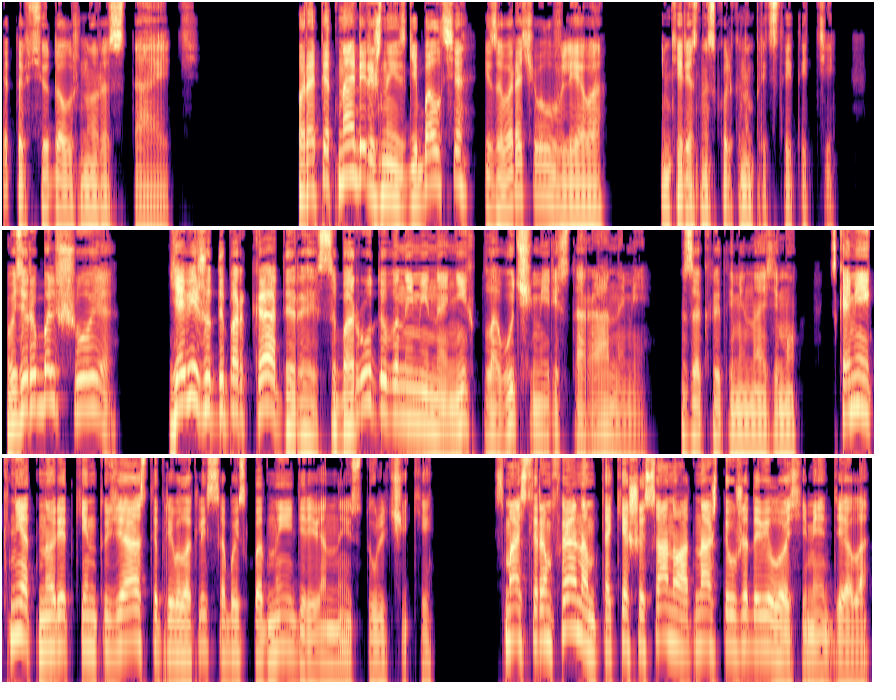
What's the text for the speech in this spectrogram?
это все должно растаять. Парапет набережной изгибался и заворачивал влево. Интересно, сколько нам предстоит идти. Озеро большое. Я вижу дебаркадеры с оборудованными на них плавучими ресторанами, закрытыми на зиму. Скамеек нет, но редкие энтузиасты приволокли с собой складные деревянные стульчики. С мастером Феном Такеши Сану однажды уже довелось иметь дело.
